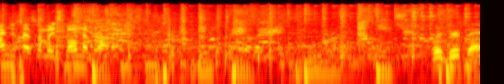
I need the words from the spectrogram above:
Mine just has somebody's phone number on it. What does yours say?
